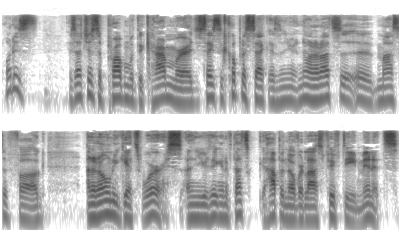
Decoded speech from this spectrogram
what is is that just a problem with the camera? It just takes a couple of seconds, and you're no, no, that's a, a massive fog, and it only gets worse. And you're thinking, if that's happened over the last 15 minutes,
